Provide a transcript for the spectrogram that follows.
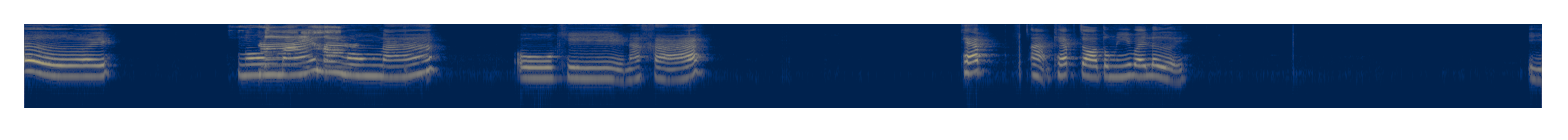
เอ่ย งงไหมไม่ค่ะไม่งงนะ โอเคนะคะ แคป อะ แคปจอตรงนี้ไว้เลย เอ๊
